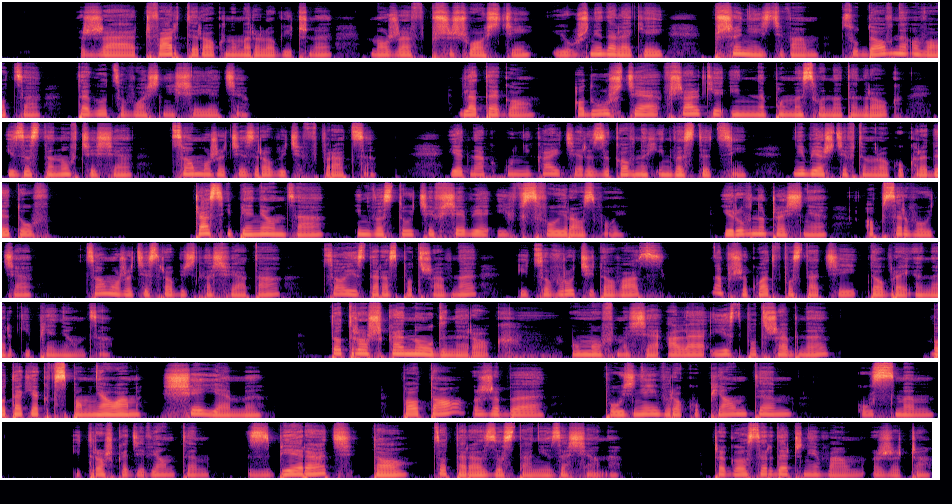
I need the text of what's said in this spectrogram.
że czwarty rok numerologiczny może w przyszłości, już niedalekiej, przynieść Wam cudowne owoce tego, co właśnie siejecie. Dlatego odłóżcie wszelkie inne pomysły na ten rok i zastanówcie się, co możecie zrobić w pracy. Jednak unikajcie ryzykownych inwestycji. Nie bierzcie w tym roku kredytów, Czas i pieniądze inwestujcie w siebie i w swój rozwój. I równocześnie obserwujcie, co możecie zrobić dla świata, co jest teraz potrzebne i co wróci do Was, na przykład w postaci dobrej energii pieniądza. To troszkę nudny rok, umówmy się, ale jest potrzebny, bo tak jak wspomniałam, siejemy. Po to, żeby później w roku piątym, ósmym i troszkę dziewiątym zbierać to, co teraz zostanie zasiane. Czego serdecznie Wam życzę.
